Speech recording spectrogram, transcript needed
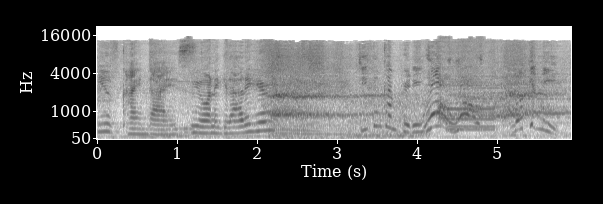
You have kind eyes. You want to get out of here? Do you think I'm pretty? Whoa, whoa! Look at me.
